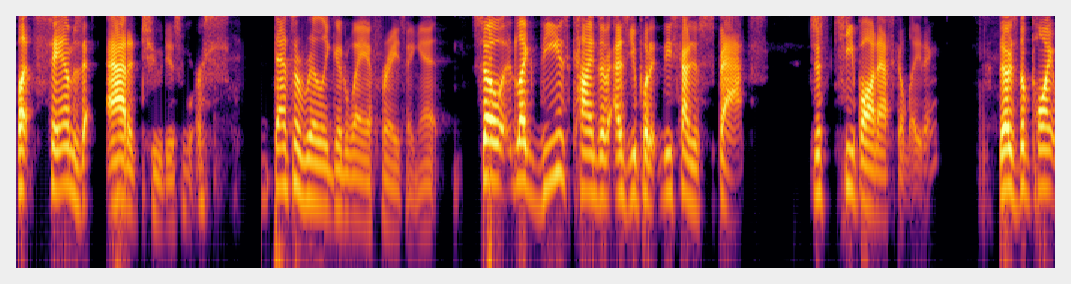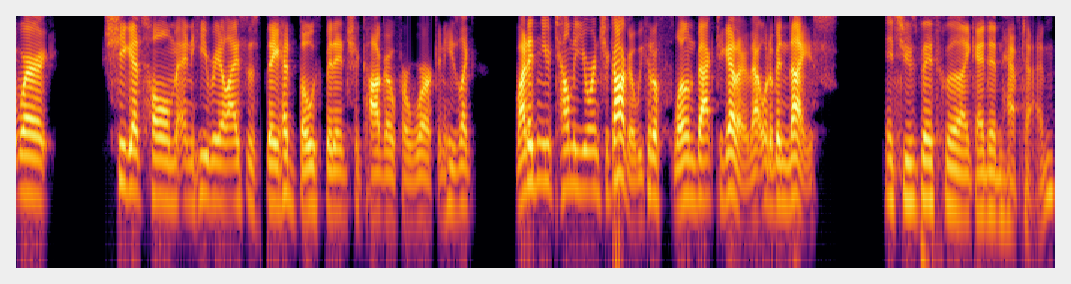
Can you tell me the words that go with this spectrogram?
but Sam's attitude is worse. that's a really good way of phrasing it So, like, these kinds of, as you put it, these kinds of spats just keep on escalating. There's the point where she gets home and he realizes they had both been in Chicago for work. And he's like, Why didn't you tell me you were in Chicago? We could have flown back together. That would have been nice. And she was basically like, I didn't have time.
